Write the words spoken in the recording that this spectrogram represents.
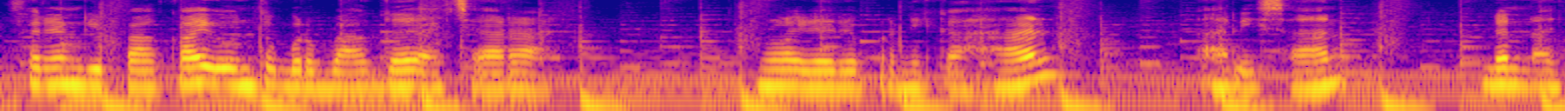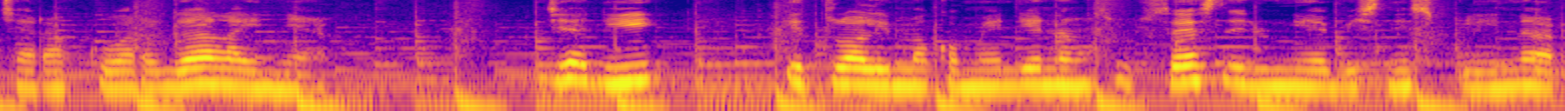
sering dipakai untuk berbagai acara, mulai dari pernikahan, arisan, dan acara keluarga lainnya. Jadi, itulah 5 komedian yang sukses di dunia bisnis kuliner.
